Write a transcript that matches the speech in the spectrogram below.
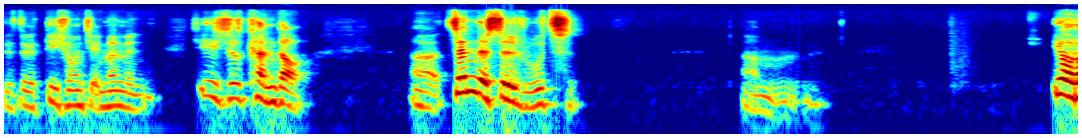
的这个弟兄姐妹们一直看到。呃，真的是如此。嗯，要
